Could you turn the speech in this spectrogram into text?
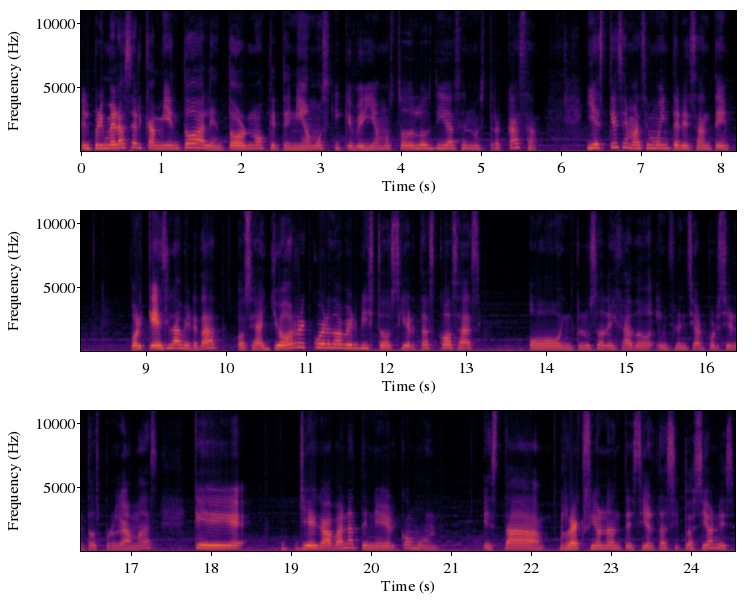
el primer acercamiento al entorno que teníamos y que veíamos todos los días en nuestra casa. Y es que se me hace muy interesante porque es la verdad. O sea, yo recuerdo haber visto ciertas cosas o incluso dejado influenciar por ciertos programas que llegaban a tener como esta reacción ante ciertas situaciones.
